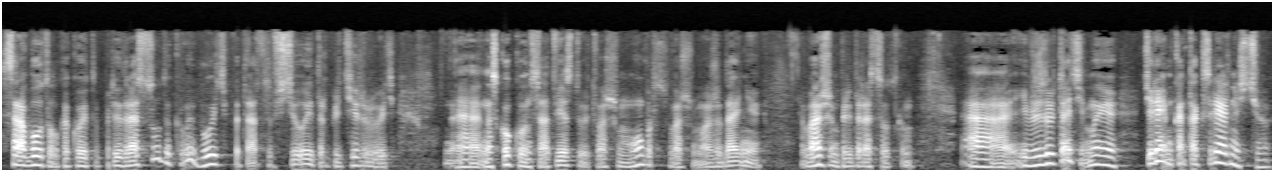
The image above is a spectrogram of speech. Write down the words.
сработал какой-то предрассудок, вы будете пытаться все интерпретировать, э, насколько он соответствует вашему образу, вашему ожиданию, вашим предрассудкам. Э, и в результате мы теряем контакт с реальностью,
